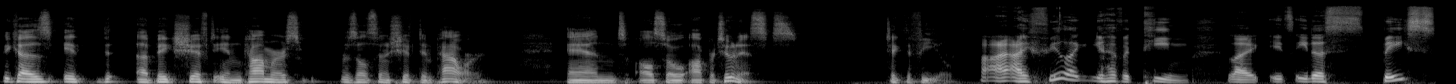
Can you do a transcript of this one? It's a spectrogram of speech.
Because it a big shift in commerce results in a shift in power, and also opportunists take the field. I, I feel like you have a team. Like it's either space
